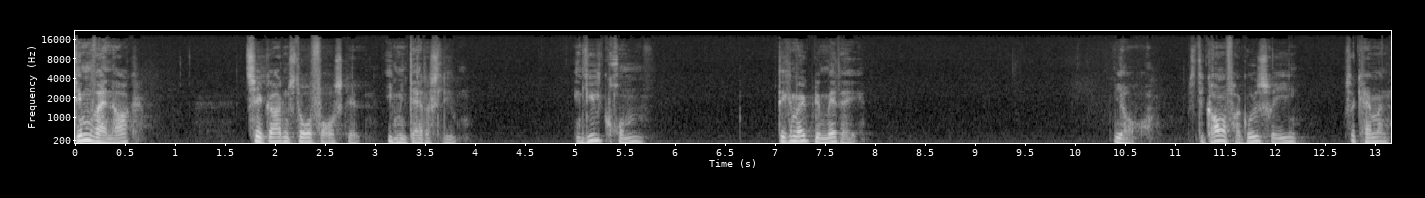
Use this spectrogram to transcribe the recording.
Det må være nok til at gøre den store forskel i min datters liv. En lille krumme. Det kan man jo ikke blive med af. Jo, hvis det kommer fra Guds rige, så kan man.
